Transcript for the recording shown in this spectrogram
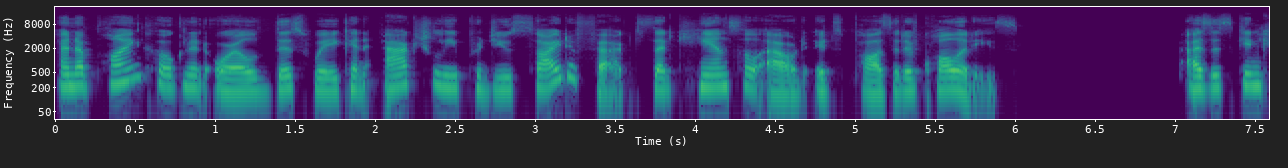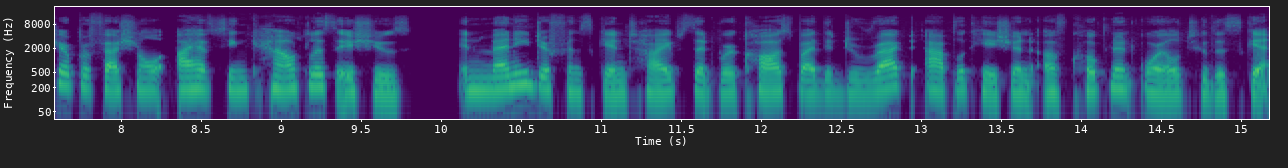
And applying coconut oil this way can actually produce side effects that cancel out its positive qualities. As a skincare professional, I have seen countless issues in many different skin types that were caused by the direct application of coconut oil to the skin.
